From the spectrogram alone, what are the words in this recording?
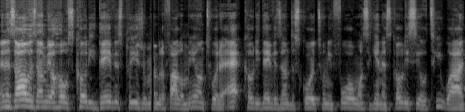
And as always, I'm your host, Coty Davis. Please remember to follow me on Twitter at Coty Davis underscore 24. Once again, that's Coty C O T Y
